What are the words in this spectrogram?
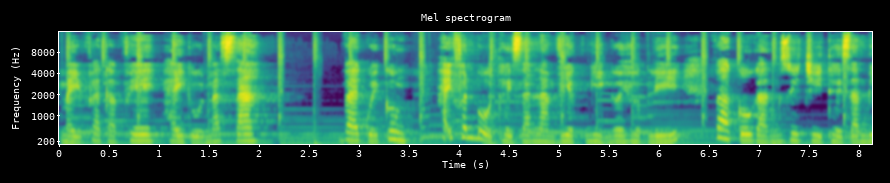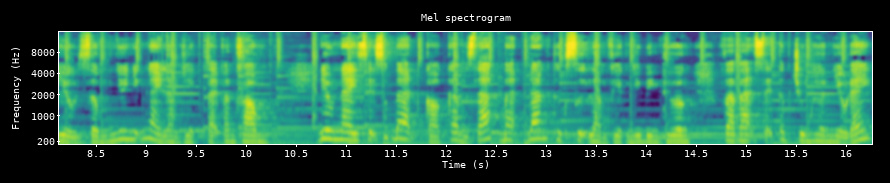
máy pha cà phê hay gối massage. Và cuối cùng, hãy phân bổ thời gian làm việc nghỉ ngơi hợp lý và cố gắng duy trì thời gian biểu giống như những ngày làm việc tại văn phòng. Điều này sẽ giúp bạn có cảm giác bạn đang thực sự làm việc như bình thường và bạn sẽ tập trung hơn nhiều đấy.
